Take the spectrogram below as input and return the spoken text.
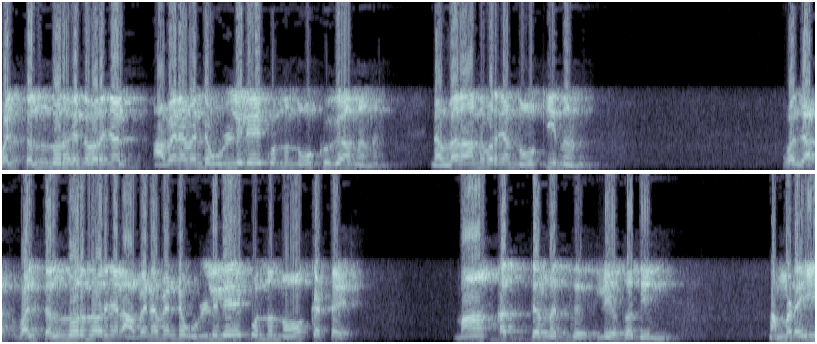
വൽ തന്തുർ എന്ന് പറഞ്ഞാൽ അവനവന്റെ ഉള്ളിലേക്കൊന്ന് നോക്കുക എന്നാണ്. നല്ലതാന്ന് പറഞ്ഞാൽ നോക്കി എന്നാണ്. വൽ തന്തുർ എന്ന് പറഞ്ഞാൽ അവനവന്റെ ഉള്ളിലേക്കൊന്ന് നോക്കട്ടെ. മാ ലിഗദിൻ നമ്മുടെ ഈ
